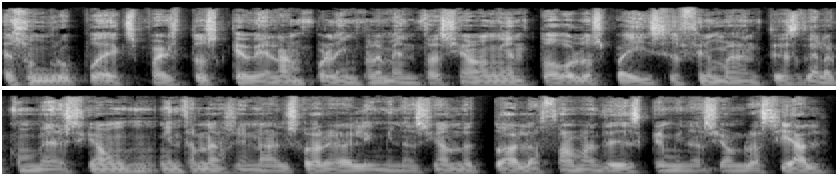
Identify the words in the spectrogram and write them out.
Es un grupo de expertos que velan por la implementación en todos los países firmantes de la Convención Internacional sobre la Eliminación de todas las formas de discriminación racial.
